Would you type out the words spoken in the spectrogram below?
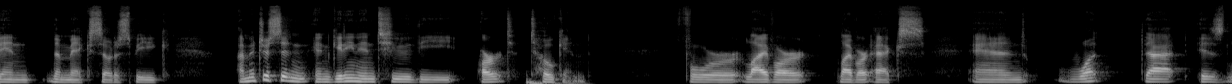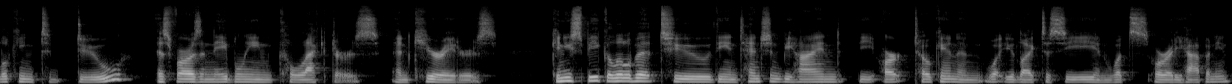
in the mix, so to speak. I'm interested in, in getting into the art token for LiveArt, live art X, and what that is looking to do as far as enabling collectors and curators. Can you speak a little bit to the intention behind the art token and what you'd like to see and what's already happening?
